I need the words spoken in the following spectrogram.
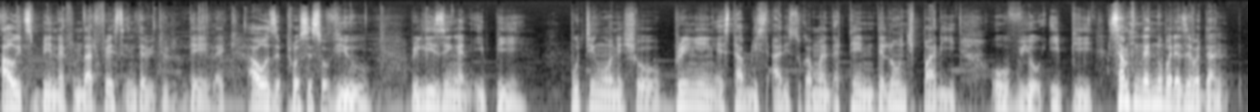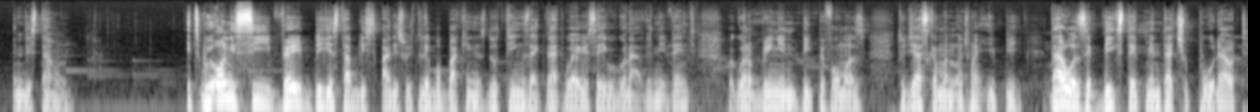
how it's been like from that first interview to today. Like how was the process of you releasing an EP, putting on a show, bringing established artists to come and attend the launch party of your EP, something that nobody has ever done in this town. It's we only see very big established artists with label backings do things like that, where you say we're gonna have an event, we're gonna bring in big performers to just come and launch my EP. That was a big statement that you pulled out.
